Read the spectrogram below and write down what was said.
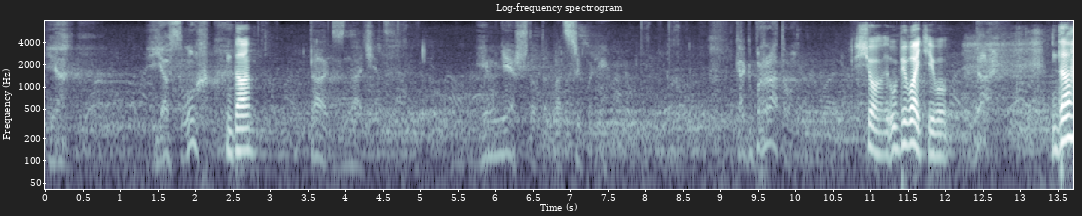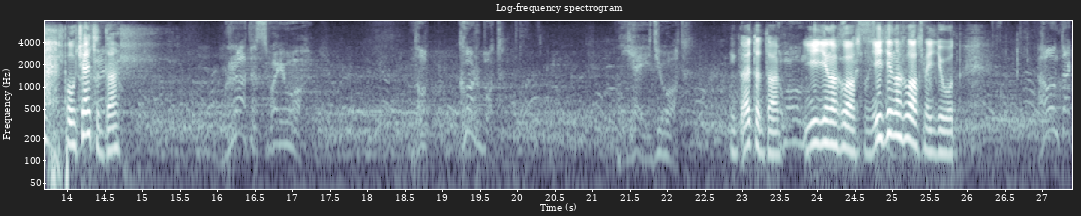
Я... Я вслух? Да. Так, значит. И мне что-то подсыпали. Как брату. Все, убивайте его. Да, Да, получается, да. брата своего. Но Корбут... Я идиот. Это да. Единогласно. Единогласно, идиот. А он так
